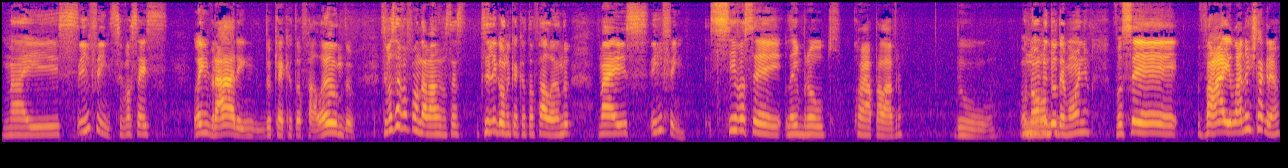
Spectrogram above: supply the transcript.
Mas, enfim, se vocês lembrarem do que é que eu tô falando. Se você for fã da Marvel, vocês se ligam no que é que eu tô falando. Mas, enfim. Se você lembrou qual é a palavra do O, nome, do demônio. você vai lá no Instagram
